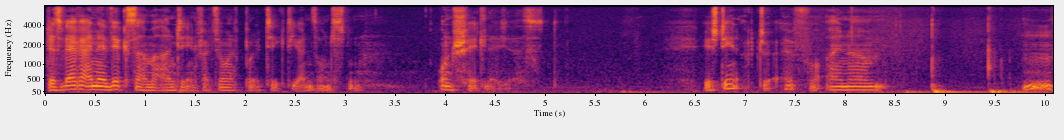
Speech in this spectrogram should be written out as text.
Das wäre eine wirksame Anti-Inflationspolitik, die ansonsten unschädlich ist. Wir stehen aktuell vor einer hm,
